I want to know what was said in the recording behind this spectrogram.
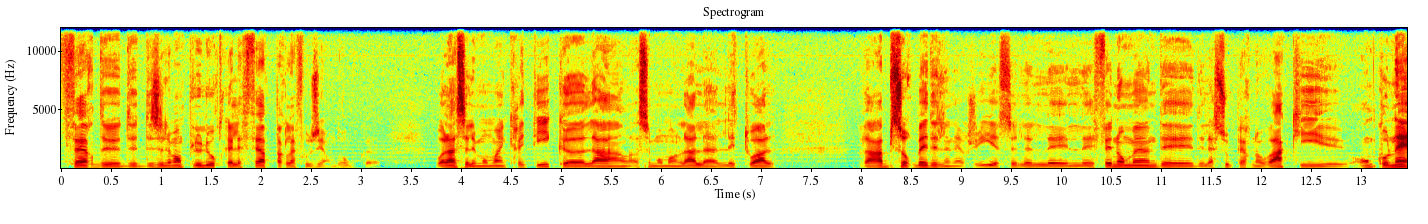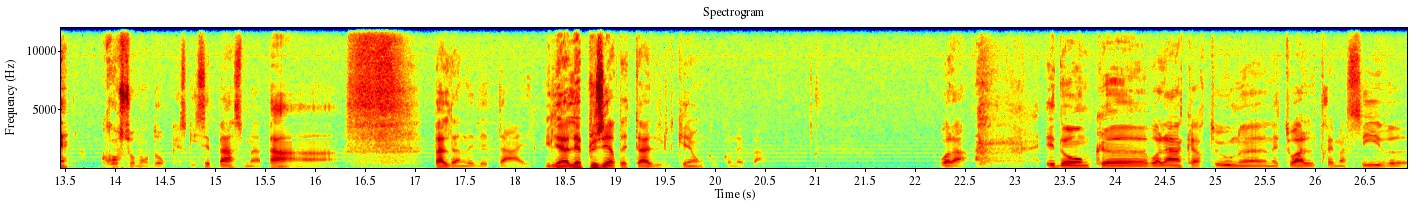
faire des éléments plus lourds que les fer par la fusion. Donc euh, voilà, c'est le moment critique. Euh, là, à ce moment-là, l'étoile va absorber de l'énergie c'est les, phénomènes de, la supernova qui on connaît grosso modo qu'est-ce qui se passe, mais pas, pas dans les détails. Il y a, plusieurs détails qu'on ne connaît pas. Voilà. Et donc, euh, voilà un cartoon, une étoile très massive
